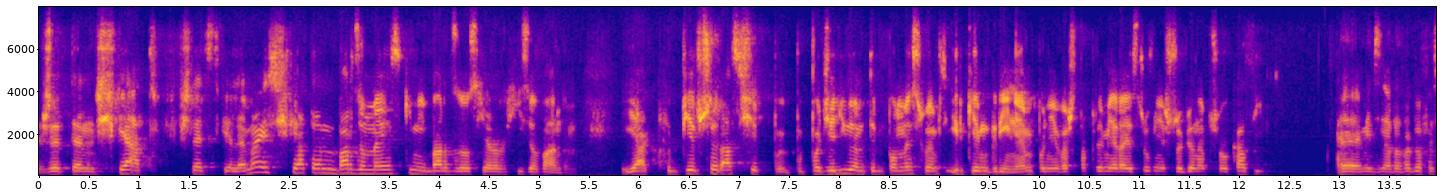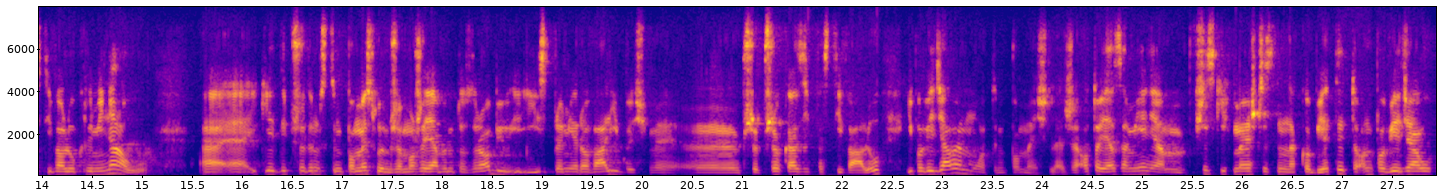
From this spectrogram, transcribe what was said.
że ten świat w śledztwie Lema jest światem bardzo męskim i bardzo schierarchizowanym. Jak pierwszy raz się po- po- podzieliłem tym pomysłem z Irkiem Greenem, ponieważ ta premiera jest również robiona przy okazji e, Międzynarodowego Festiwalu Kryminału. E, e, I kiedy przyszedłem z tym pomysłem, że może ja bym to zrobił i, i spremierowalibyśmy e, przy, przy okazji festiwalu, i powiedziałem mu o tym pomyśle, że oto ja zamieniam wszystkich mężczyzn na kobiety, to on powiedział:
